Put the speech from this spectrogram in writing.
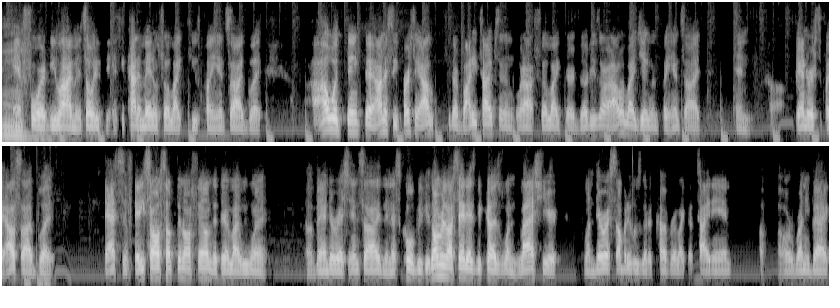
Mhm. and four D linemen. So it, it kind of made him feel like he was playing inside. But I would think that honestly, personally, I their body types and what I feel like their abilities are, I would like Jaylon to play inside and uh, Vander Esch to play outside. But that's if they saw something on film that they're like, we want uh, Vander Esch inside, then that's cool. Because the only reason I say that is because when last year, when there was somebody who's going to cover like a tight end uh, or running back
